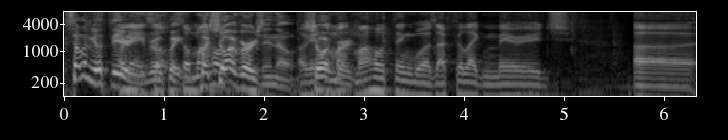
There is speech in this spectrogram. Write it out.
Tell them your theory Okay, real so- quick, so but whole- short version though. Okay, short so my, version. my whole thing was I feel like marriage uh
